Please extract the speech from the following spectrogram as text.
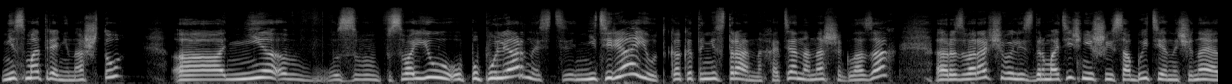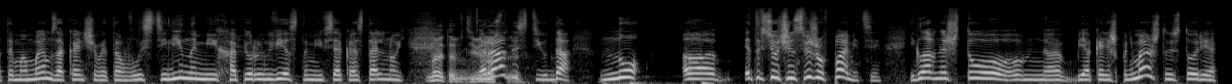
несмотря ни на что, а, не свою популярность не теряют, как это ни странно, хотя на наших глазах а, разворачивались драматичнейшие события, начиная от МММ, заканчивая там властелинами, хопер-инвестами и всякой остальной ну, это в 90 радостью, да. Но это все очень свежо в памяти. И главное, что а, я, конечно, понимаю, что история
